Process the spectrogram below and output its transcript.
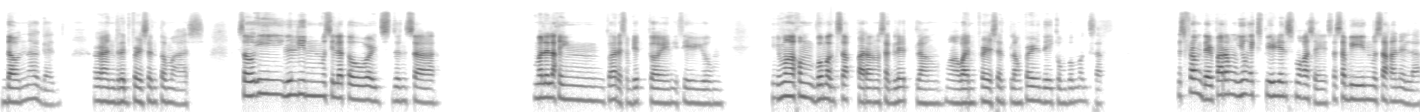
down na agad or 100% tumaas So, ililin mo sila towards dun sa malalaking, pare sa Bitcoin, Ethereum. Yung mga kung bumagsak, parang saglit lang, mga 1% lang per day kung bumagsak. Tapos from there, parang yung experience mo kasi, sasabihin mo sa kanila,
